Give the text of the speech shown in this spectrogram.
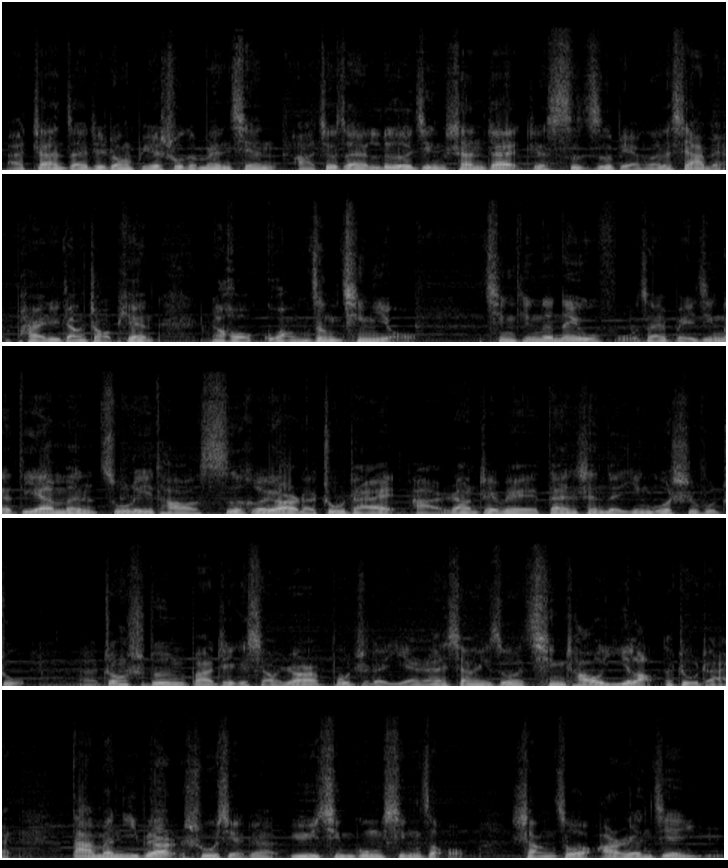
啊，站在这幢别墅的门前啊，就在“乐静山斋”这四字匾额的下面拍了一张照片，然后广赠亲友。清廷的内务府在北京的地安门租了一套四合院的住宅啊，让这位单身的英国师傅住。呃，庄士敦把这个小院布置的俨然像一座清朝遗老的住宅，大门一边书写着“玉庆宫行走”。赏作二人间语，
